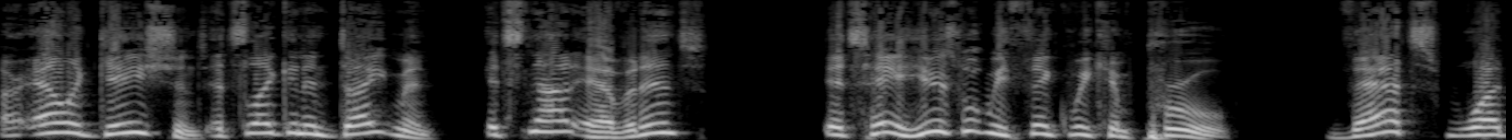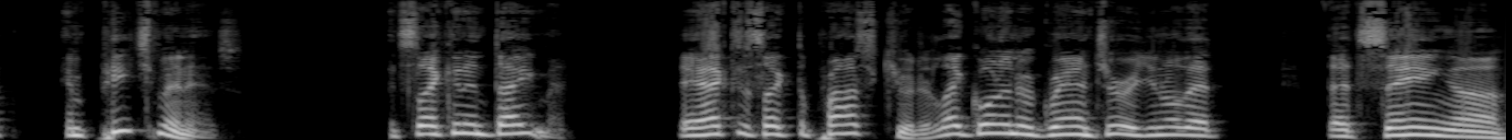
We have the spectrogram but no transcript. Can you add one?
are allegations. It's like an indictment. It's not evidence. It's, hey, here's what we think we can prove. That's what impeachment is. It's like an indictment. They act as like the prosecutor, like going into a grand jury. You know that that saying, uh,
